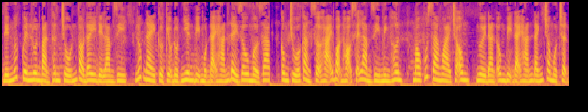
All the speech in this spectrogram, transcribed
đến mức quên luôn bản thân trốn vào đây để làm gì. Lúc này cửa kiệu đột nhiên bị một đại hán đầy dâu mở ra, công chúa càng sợ hãi bọn họ sẽ làm gì mình hơn. Mau cút ra ngoài cho ông. Người đàn ông bị đại hán đánh cho một trận,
